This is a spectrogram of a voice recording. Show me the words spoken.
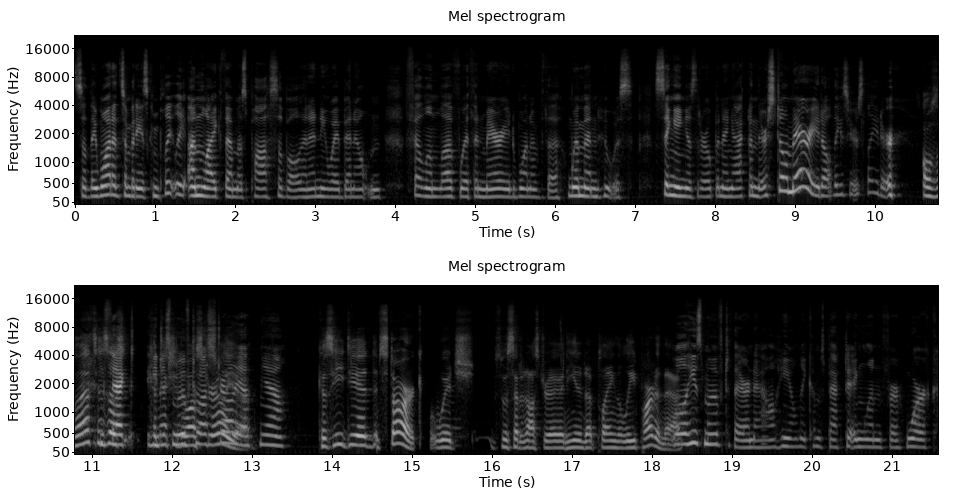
So they wanted somebody as completely unlike them as possible. And anyway, Ben Elton fell in love with and married one of the women who was singing as their opening act, and they're still married all these years later. Oh, so that's In his fact, he just moved to to Australia. Australia. Yeah. Because he did Stark, which was set in Australia, and he ended up playing the lead part in that. Well, he's moved there now. He only comes back to England for work,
